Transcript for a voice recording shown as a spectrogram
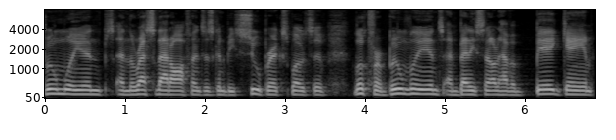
Boom Williams, and the rest of that offense is going to be super explosive. Look for Boom Williams and Benny Snell to have a big game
